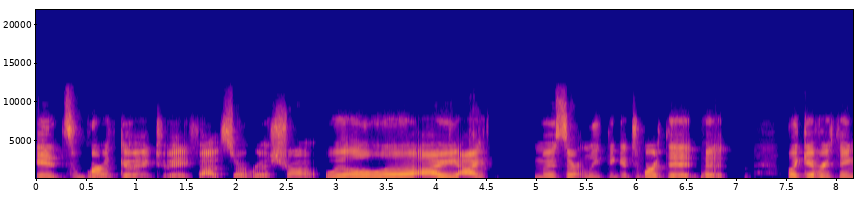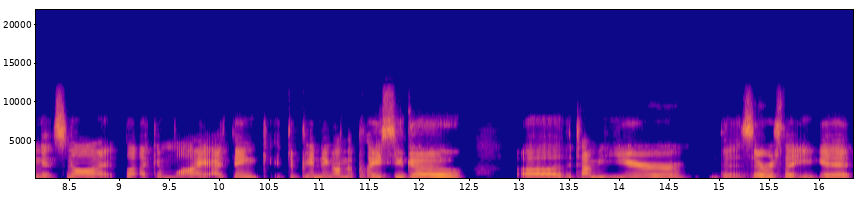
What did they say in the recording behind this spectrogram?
it's worth going to a five star restaurant? Well, uh, I I most certainly think it's worth it, but like everything, it's not black and white. I think depending on the place you go, uh, the time of year, the service that you get,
